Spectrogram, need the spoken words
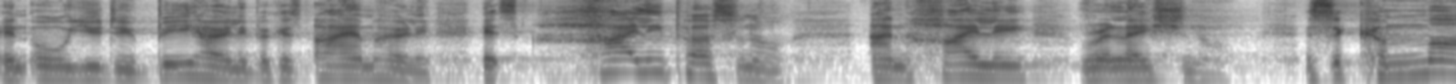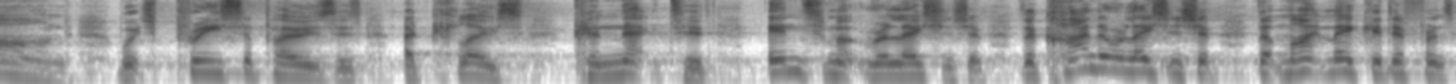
in all you do. Be holy because I am holy. It's highly personal and highly relational. It's a command which presupposes a close, connected, intimate relationship. The kind of relationship that might make a difference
